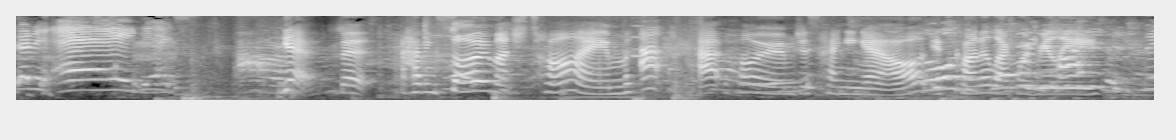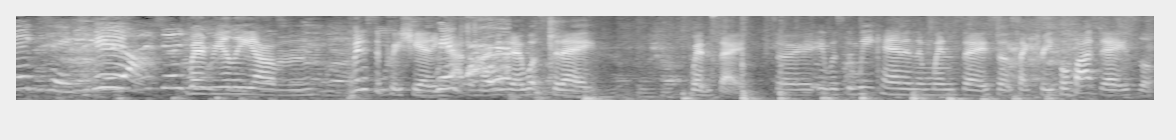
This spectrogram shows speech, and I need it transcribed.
38. Yeah, but having so much time Ah. at home just hanging out, it's kind of like we're really... We're really um we're just appreciating it at the moment. You know, what's today? Wednesday. So it was the weekend and then Wednesday, so it's like three, four, five days. Look,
